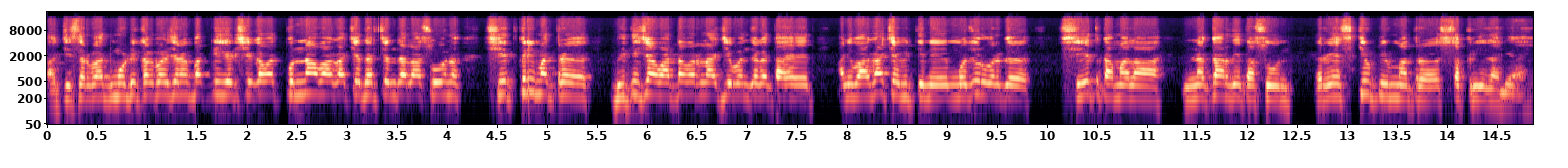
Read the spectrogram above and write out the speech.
आजची सर्वात मोठी खळबळजनक बातमी येडशी गावात पुन्हा वाघाचे दर्शन झालं असून शेतकरी मात्र भीतीच्या वातावरणात जीवन जगत आहेत आणि वाघाच्या भीतीने मजूर वर्ग शेतकामाला नकार देत असून रेस्क्यू टीम मात्र सक्रिय झाली आहे.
